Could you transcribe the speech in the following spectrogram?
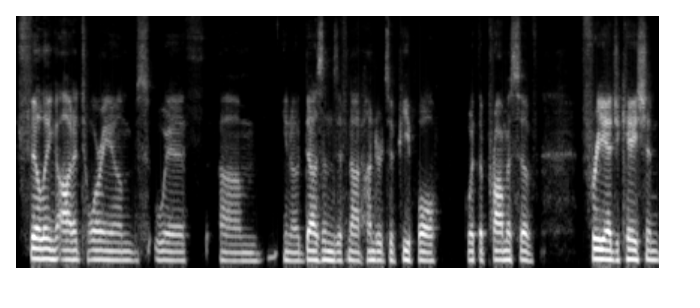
filling auditoriums with, um, you know, dozens, if not hundreds of people with the promise of free education.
